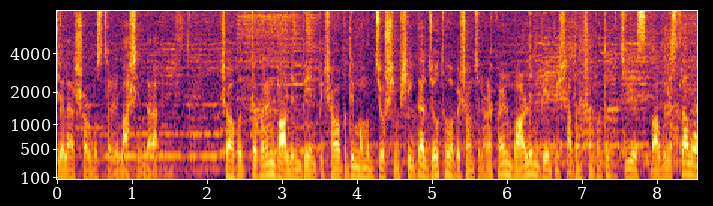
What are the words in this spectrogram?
জেলার সর্বস্তরের বাসিন্দারা। সভাপতিত্ব করেন বার্লিন বিএনপির সভাপতি মোহাম্মদ জসিম শিকদার, যৌথভাবে সঞ্চালনা করেন বার্লিন বিএনপির সাধারণ সম্পাদক জি এস বাবুল ইসলাম ও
